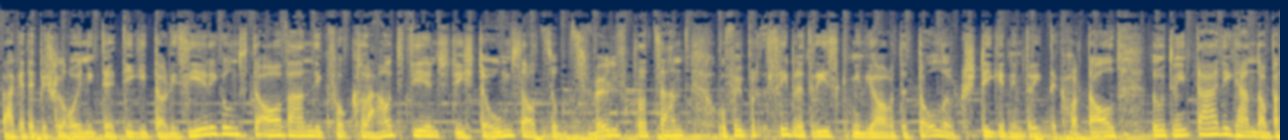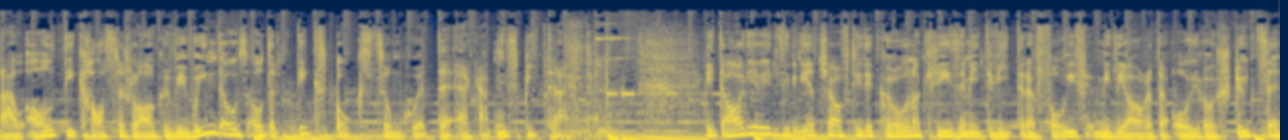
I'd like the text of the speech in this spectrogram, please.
Wegen der beschleunigten Digitalisierung und der Anwendung von Cloud-Diensten ist der Umsatz um 12 Prozent auf über 37 Milliarden Dollar gestiegen im dritten Quartal. Laut Mitteilung haben aber auch alte Kassenschlager wie Windows oder Xbox zum guten Ergebnis beitragen. Italien will seine Wirtschaft in der Corona-Krise mit weiteren 5 Milliarden Euro stützen.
